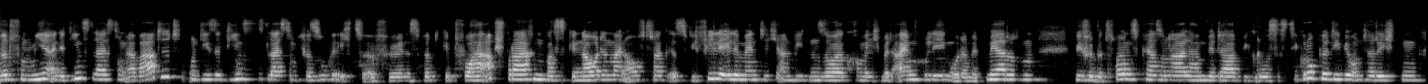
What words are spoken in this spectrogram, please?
wird von mir eine Dienstleistung erwartet und diese Dienstleistung versuche ich zu erfüllen. Es wird, gibt vorher Absprachen, was genau denn mein Auftrag ist, wie viele Elemente ich anbieten soll. Komme ich mit einem Kollegen oder mit mehreren? Wie viel Betreuungspersonal haben wir da? Wie groß ist die Gruppe, die wir unterrichten?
